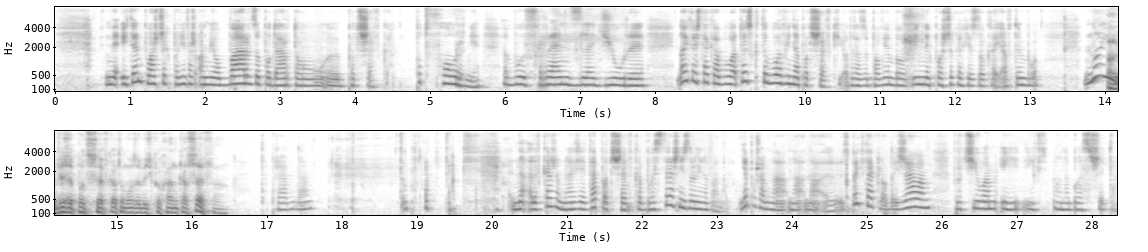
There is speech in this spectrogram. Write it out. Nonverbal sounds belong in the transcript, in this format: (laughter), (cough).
I ten płaszczyk, ponieważ on miał bardzo podartą y, podszewkę. Potwornie. Były frędzle, dziury. No jakaś taka była, to, jest, to była wina podszewki, od razu powiem, bo w innych płaszczykach jest ok, a w tym było. No i Ale wiesz, że podszewka to może być kochanka szefa. to prawda. (laughs) To prawda. No ale w każdym razie ta podszewka była strasznie zrujnowana. Ja poszłam na, na, na y, spektakl, obejrzałam, wróciłam i, i ona była zszyta.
